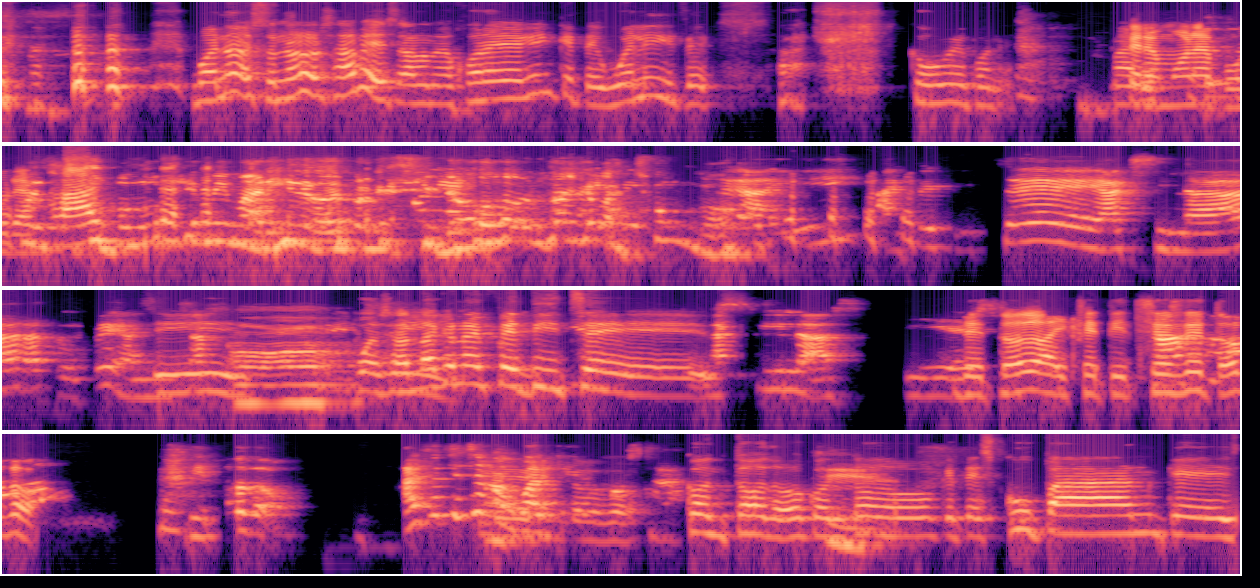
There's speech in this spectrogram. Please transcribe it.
bueno, eso no lo sabes. A lo mejor hay alguien que te huele y dice, "Ay, ¿cómo me pones? Vale. Pero mona pura. Pues Ay. supongo que es mi marido, ¿eh? Porque si no, no lleva chungo. que Ahí hay fetiche axilar a tope. Hay Sí. Oh, Pues anda que no hay fetiches. axilas. De todo, hay fetiches de todo. De todo. Hay fetiche Sí, con cualquier todo. cosa. Con todo, con Sí. todo. Que te escupan, que...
